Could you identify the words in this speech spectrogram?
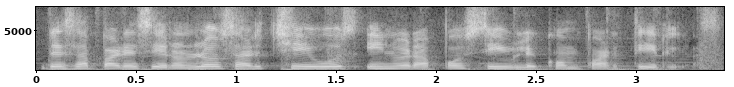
Desaparecieron los archivos y no era posible compartirlas.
